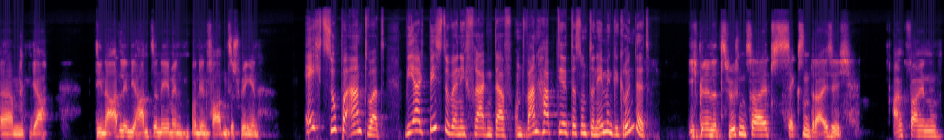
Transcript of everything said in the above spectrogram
ähm, ja, die Nadel in die Hand zu nehmen und den Faden zu schwingen. Echt super Antwort. Wie alt bist du, wenn ich fragen darf? Und wann habt ihr das Unternehmen gegründet? Ich bin in der Zwischenzeit 36. Angefangen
